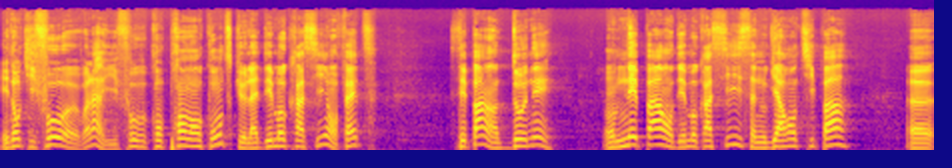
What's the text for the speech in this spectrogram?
Et donc il faut, euh, voilà, il faut prendre en compte que la démocratie, en fait, c'est pas un donné. On n'est pas en démocratie, ça ne nous garantit pas euh,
